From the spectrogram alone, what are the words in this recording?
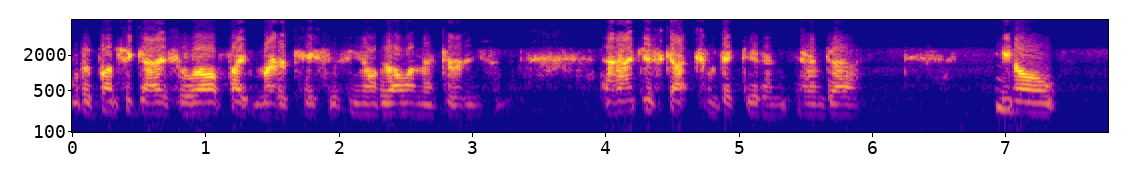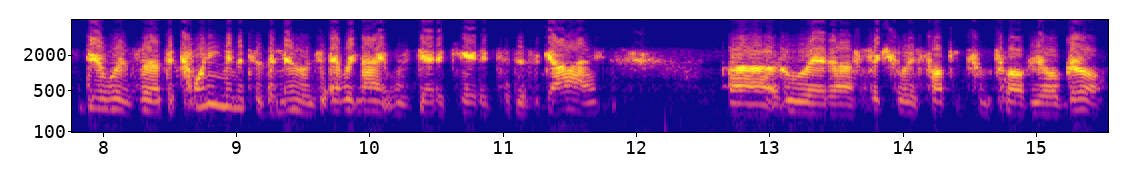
with a bunch of guys who were all fighting murder cases, you know, they're all in their 30s, and, and I just got convicted, and, and uh, you know, there was uh, the 20 minutes of the news every night was dedicated to this guy uh, who had uh, sexually assaulted some 12-year-old girl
